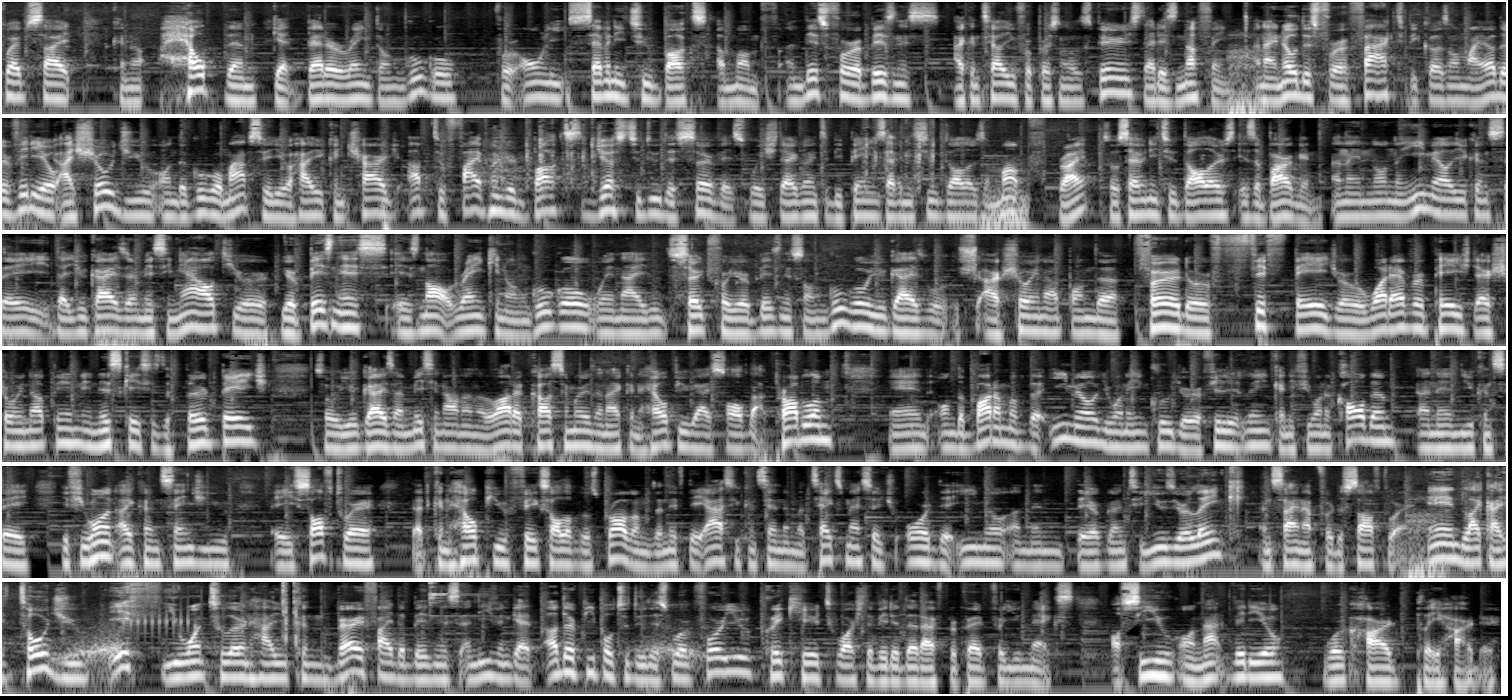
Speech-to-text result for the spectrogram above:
website can help them get better ranked on Google for only 72 bucks a month. And this for a business, I can tell you for personal experience, that is nothing. And I know this for a fact because on my other video, I showed you on the Google Maps video how you can charge up to 500 bucks just to do this service, which they're going to be paying $72 a month, right? So $72 is a bargain. And then on the email, you can say that you guys are missing out. Your, your business is not ranking on Google. When I search for your business on Google, you guys will, are showing up on the third or fifth page or whatever page they're showing up in. In this case, is the third page. So you guys are missing out on a lot of customers and I can help you guys solve that problem. And on the bottom of the email, you want to include your affiliate link. And if you want to call them, and then you can say, if you want, I can send you a software that can help you fix all of those problems. And if they ask, you can send them a text message or the email, and then they are going to use your link and sign up for the software. And like I told you, if you want to learn how you can verify the business and even get other people to do this work for you, click here to watch the video that I've prepared for you next. I'll see you on that video. Work hard, play harder.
